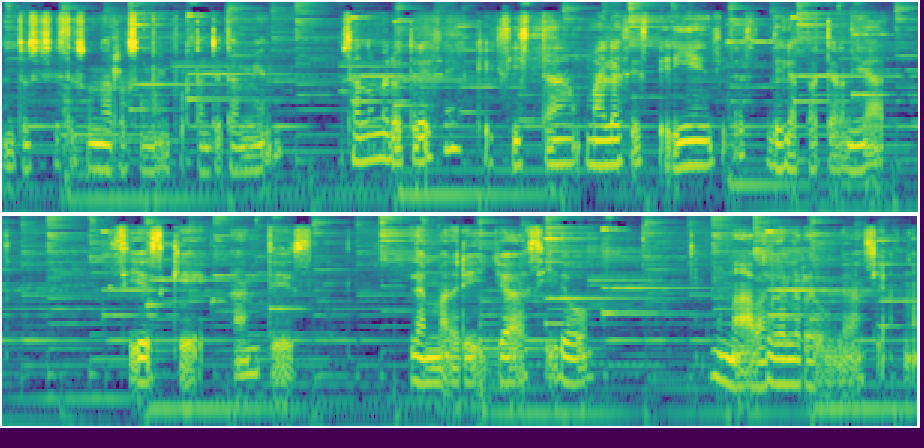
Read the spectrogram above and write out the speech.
Entonces esta es una razón muy importante también. O sea, número 13, que existan malas experiencias de la paternidad si es que antes la madre ya ha sido mamá, valga la redundancia, ¿no?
